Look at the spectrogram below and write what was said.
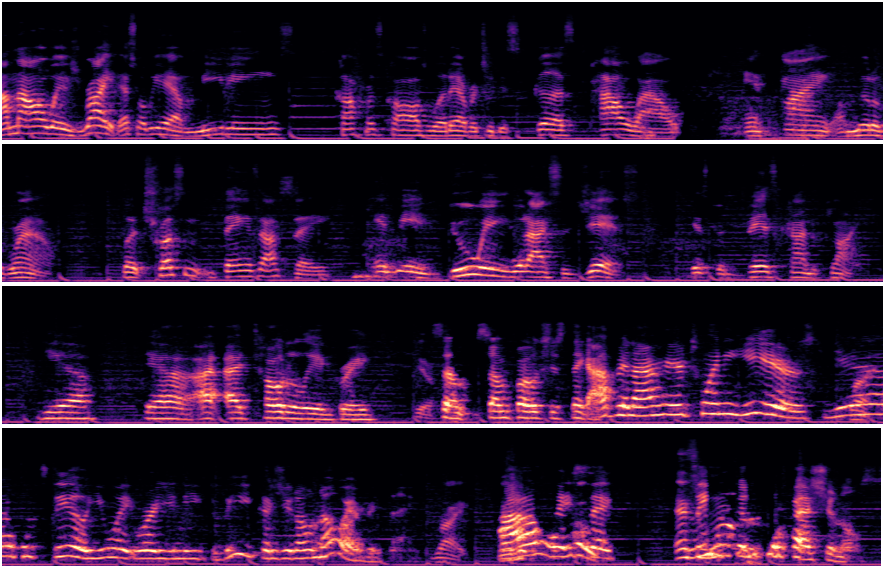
I'm not always right. That's why we have meetings, conference calls, whatever, to discuss powwow and find a middle ground. But trusting the things I say and then doing what I suggest is the best kind of client. Yeah, yeah, I, I totally agree. Yeah. Some some folks just think I've been out here 20 years. Yeah, right. but still you ain't where you need to be because you don't know everything. Right. I always oh, oh say and leave to the professionals.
